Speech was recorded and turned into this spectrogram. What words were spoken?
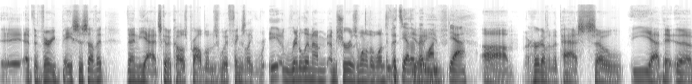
eh, at the very basis of it, then yeah, it's going to cause problems with things like eh, Ritalin. I'm, I'm sure is one of the ones that, that's the other you big know, one. Yeah. um, heard of in the past. So yeah, they, uh,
